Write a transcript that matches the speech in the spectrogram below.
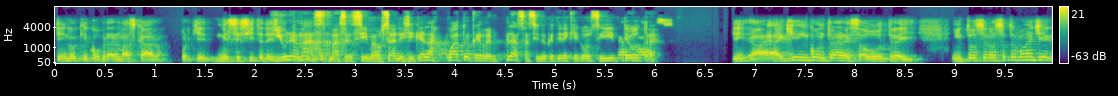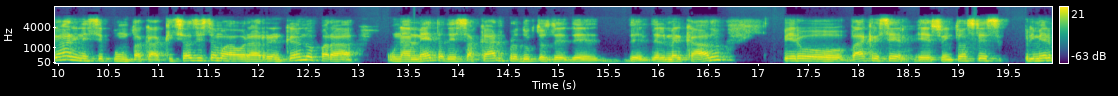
tengo que cobrar más caro, porque necesita de... Y una más, más encima, o sea, ni siquiera las cuatro que reemplaza, sino que tienes que conseguirte otras. Hay que encontrar esa otra ahí. Entonces nosotros vamos a llegar en ese punto acá. Quizás estamos ahora arrancando para una meta de sacar productos de, de, de, del mercado pero va a crecer eso. Entonces, primer,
